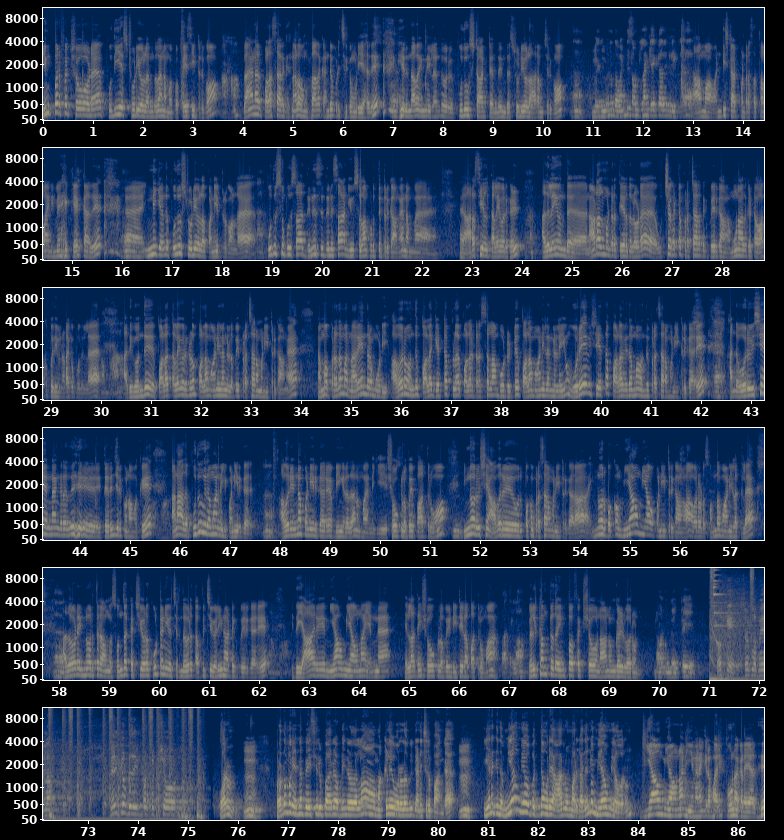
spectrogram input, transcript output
Imperfect ஷோவோட புதிய ஸ்டூடியோல இருந்து தான் நம்ம இப்போ பேசிட்டு இருக்கோம். பேனர் பழசா இருக்கிறதுனால உங்களால கண்டுபிடிச்சிருக்க முடியாது. இருந்தாலும் இன்னையில இருந்து ஒரு புது ஸ்டார்ட் வந்து இந்த ஸ்டூடியோல ஆரம்பிச்சிருக்கோம். இனிமேல் இந்த வண்டி சவுண்ட் எல்லாம் கேட்காதுங்கிறீங்களா? ஆமா வண்டி ஸ்டார்ட் பண்ற சத்தம்லாம் இனிமே கேட்காது. இன்னைக்கு வந்து புது ஸ்டூடியோல பண்ணிட்டு இருக்கோம்ல. புதுசு புதுசா தினுசு தினுசா நியூஸ் எல்லாம் கொடுத்துட்டு இருக்காங்க நம்ம அரசியல் தலைவர்கள். அதுலயும் இந்த நாடாளுமன்ற தேர்தலோட உச்சகட்ட பிரச்சாரத்துக்கு போயிருக்காங்க. மூணாவது கட்ட வாக்குப்பதிவு நடக்க போதில்ல. அதுக்கு வந்து பல தலைவர்களும் பல மாநிலங்களில் போய் பிரச்சாரம் பண்ணிட்டு இருக்காங்க. நம்ம பிரதமர் நரேந்திர மோடி அவரும் வந்து பல கெட்டப்ல பல ட்ரெஸ் எல்லாம் போட்டுட்டு பல மாநிலங்கள்லயும் ஒரே விஷயத்த பல விதமா வந்து பிரச்சாரம் பண்ணிட்டு இருக்காரு. அந்த ஒரு விஷயம் என்னங்கிறது தெரிஞ்சிருக்கும் நமக்கு. ஆனா அதை புது விதமா இன்னைக்கு பண்ணியிருக்காரு. அவர் என்ன பண்ணியிருக்காரு அப்படிங்கிறத நம்ம இன்னைக்கு ஷோக்குள்ள போய் பார்த்துருவோம். இன்னொரு விஷயம் அவரு ஒரு பக்கம் பிரச்சாரம் பண்ணிட்டு இருக்காரா இன்னொரு பக்கம் மியாவ் மியாவ் பண்ணிட்டு இருக்காங்களாம் அவரோட சொந்த மாநிலத்துல. அதோட இன்னொருத்தர் அவங்க சொந்த கட்சியோட கூட்டணி வச்சிருந்தவர் தப்பிச்சு வெளிநாட்டுக்கு போயிருக்காரு. இது யாரு? மியாவ் மியாவ்னா என்ன? எல்லாத்தையும் ஷோக்குள்ள போய் டீட்டெயிலா பாத்திரலாம். Welcome to the imperfect show நான் உங்கள் வருண். நான் உங்கள் பிரேம். ஓகே ஷோக்குள்ள போயிடலாம். Welcome to the imperfect show Varun ம். பிரதமர் என்ன பேசியிருப்பாரு அப்படிங்கறதெல்லாம் மக்களே ஓரளவுக்கு கணிச்சிருப்பாங்க. ம். எனக்கு இந்த மியாவ் மியாவை பத்தி தான் ஒரே ஆர்வமா இருக்கு. அது என்ன மியாவ் மியாவ் வரும் மியாவ் மியாவ்னா நீங்க நினைக்கிற மாதிரி பூனை கிடையாது.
